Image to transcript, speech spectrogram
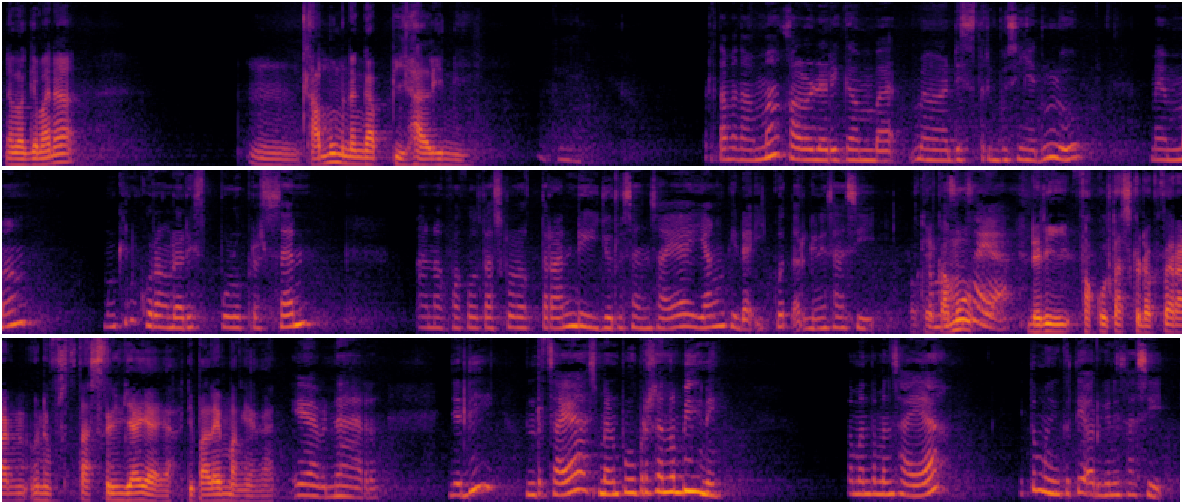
Nah, bagaimana hmm, kamu menanggapi hal ini? Pertama-tama kalau dari gambar distribusinya dulu, memang mungkin kurang dari 10% anak fakultas kedokteran di jurusan saya yang tidak ikut organisasi. Oke, Termasuk kamu saya. dari Fakultas Kedokteran Universitas Sriwijaya ya di Palembang ya kan? Iya benar. Jadi menurut saya 90% lebih nih teman-teman saya itu mengikuti organisasi.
